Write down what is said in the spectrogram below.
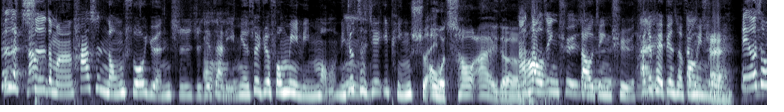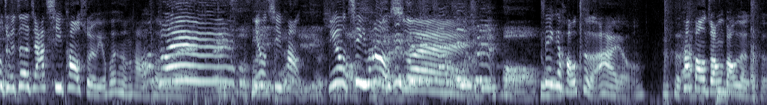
这是吃的吗？它是浓缩原汁直接在里面，哦、所以就蜂蜜柠檬，你就直接一瓶水、嗯、哦，我超爱的，然后倒进去，倒进去，它就可以变成蜂蜜柠檬。哎、欸欸，而且我觉得这个加气泡水也会很好喝、对，没错，你有气泡，你有气泡水，柠檬，这个好可爱哦。很可爱，它包装包的很可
